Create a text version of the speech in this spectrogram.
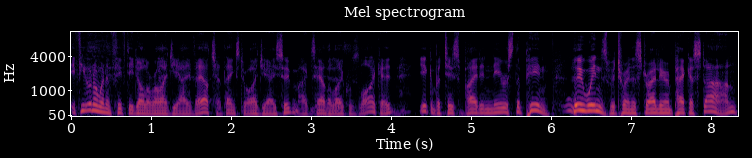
if you want to win a fifty dollar IGA voucher, thanks to IGA Supermarkets, how the locals like it, you can participate in nearest the pin. Who wins between Australia and Pakistan?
